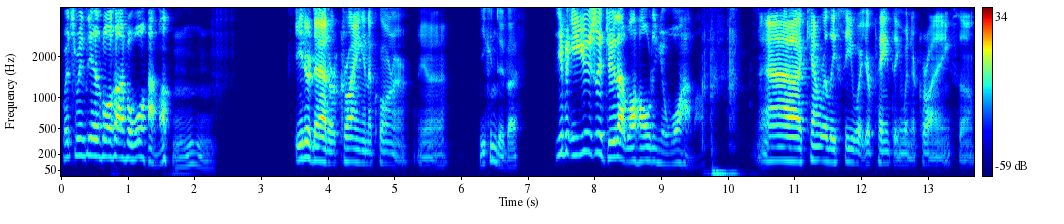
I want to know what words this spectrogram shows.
Which means he has more time for Warhammer. Mm. either that or crying in a corner. Yeah, You can do both. Yeah, but you usually do that while holding your Warhammer. uh, I can't really see what you're painting when you're crying, so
